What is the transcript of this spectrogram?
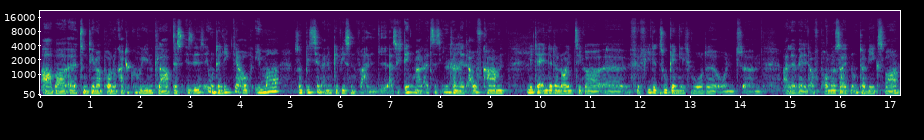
Aber äh, zum Thema Pornokategorien, klar, das ist, ist, unterliegt ja auch immer so ein bisschen einem gewissen Wandel. Also ich denke mal, als das Internet aufkam, Mitte, Ende der 90er, äh, für viele zugänglich wurde und ähm, alle Welt auf Pornoseiten unterwegs war,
